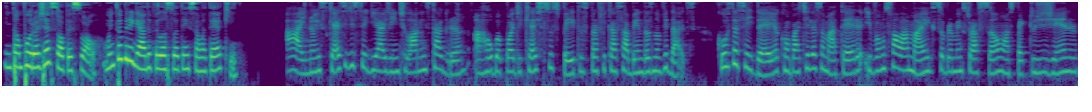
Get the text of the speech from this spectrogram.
Então por hoje é só, pessoal. Muito obrigada pela sua atenção até aqui. Ah, e não esquece de seguir a gente lá no Instagram, @podcastsuspeitas para ficar sabendo das novidades. Curta essa ideia, compartilhe essa matéria e vamos falar mais sobre a menstruação, aspectos de gênero,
